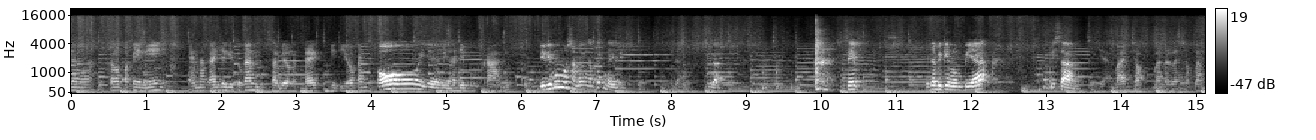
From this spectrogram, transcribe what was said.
udah kalau pakai ini enak aja gitu kan sambil ngetek video kan oh iya bisa iya dibuka gitu. dirimu mau sambil ngetek nggak ini Enggak. Enggak. Sip. Kita bikin lumpia pisang. Ya, bacok banana coklat.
